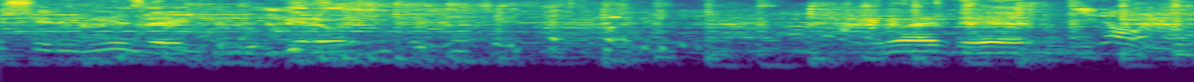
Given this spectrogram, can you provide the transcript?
shitty music get away. What do I have to hit? You know.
